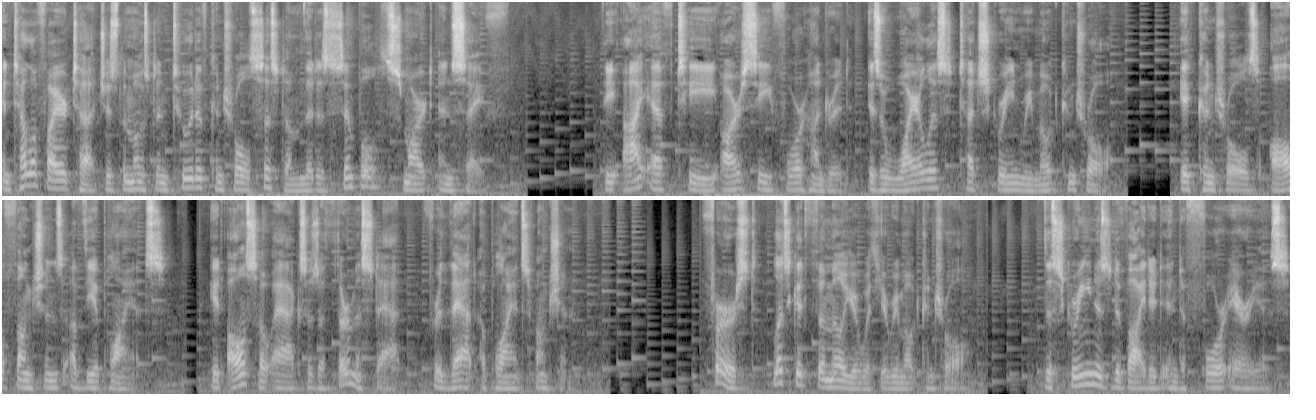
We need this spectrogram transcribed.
IntelliFire Touch is the most intuitive control system that is simple, smart, and safe. The IFT RC400 is a wireless touchscreen remote control. It controls all functions of the appliance. It also acts as a thermostat for that appliance function. First, let's get familiar with your remote control. The screen is divided into four areas.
